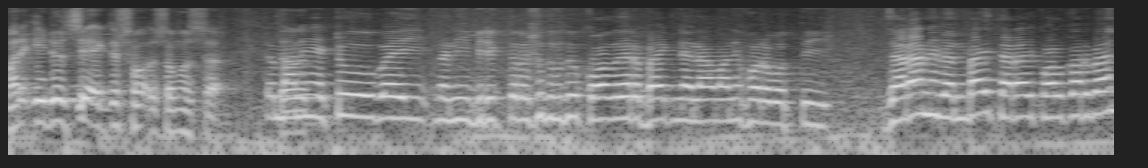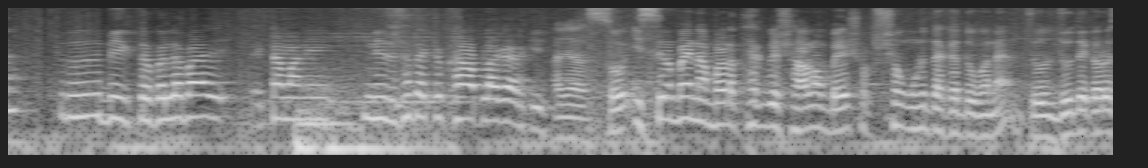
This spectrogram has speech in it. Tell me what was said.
মানে এটা হচ্ছে একটা সমস্যা। মানে একটু ভাই মানে বিরক্ত শুধু শুধু কলের বাইক নেয় না মানে পরবর্তী যারা নেবেন ভাই, তারাই কল করবেন। শুধু যদি বিরক্ত করলে ভাই, একটা মানে নিজের সাথে একটু খারাপ লাগে আর কি আচ্ছা সো ইসলাম ভাই নাম্বারটা থাকবে শালম ভাই, সবসময় উনি থাকে দোকানে। যদি কারও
